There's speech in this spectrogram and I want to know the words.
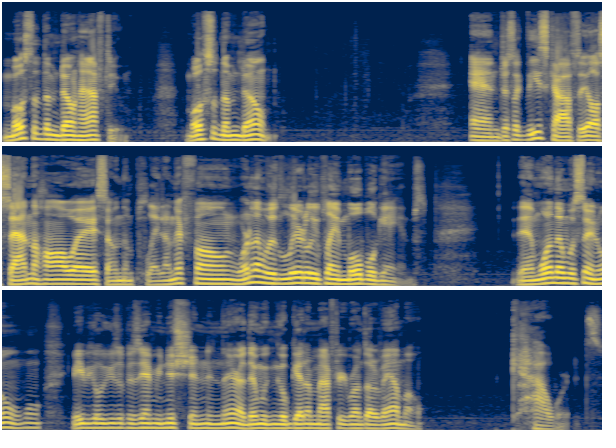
Most of them don't have to. Most of them don't. And just like these cops, they all sat in the hallway. Some of them played on their phone. One of them was literally playing mobile games. Then one of them was saying, "Oh, well, maybe he'll use up his ammunition in there. Then we can go get him after he runs out of ammo." Cowards.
